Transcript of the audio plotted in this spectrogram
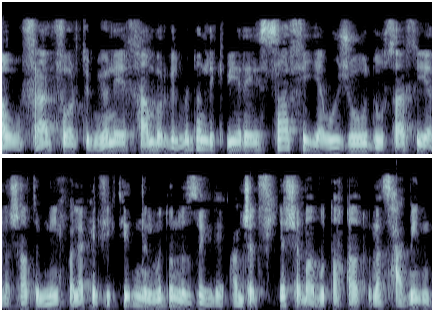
أو فرانكفورت ميونخ هامبورغ المدن الكبيرة صار فيها وجود وصار فيها نشاط منيح ولكن في كثير من المدن الصغيرة عن جد فيها شباب وطاقات وناس حابين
